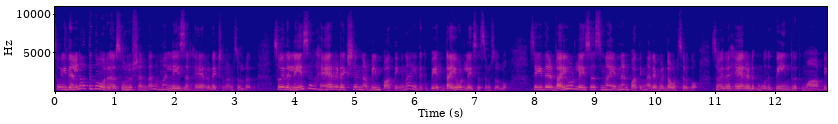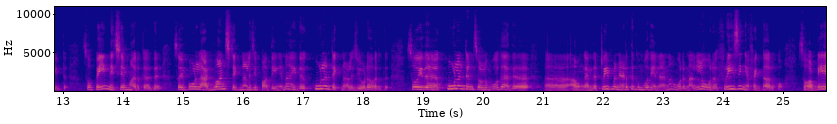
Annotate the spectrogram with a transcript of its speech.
ஸோ இது எல்லாத்துக்கும் ஒரு சொல்யூஷன் தான் நம்ம லேசர் ஹேர் ரிடக்ஷன் சொல்கிறது ஸோ இதை லேசர் ஹேர் ரிடக்ஷன் அப்படின்னு பார்த்தீங்கன்னா இதுக்கு பேர் டயோட் லேசர்ஸ்னு சொல்லுவோம். ஸோ இது டயோட் லேசர்ஸ்னால் என்னன்னு பார்த்தீங்கன்னா நிறைய பேர் டவுட்ஸ் இருக்கும். ஸோ இதை ஹேர் எடுக்கும்போது பெயின் இருக்குமா அப்படின்ட்டு. ஸோ பெயின் நிச்சயமாக இருக்காது. ஸோ இப்போ உள்ள அட்வான்ஸ் டெக்னாலஜி பார்த்தீங்கன்னா இது கூலன் டெக்னாலஜியோட வருது. ஸோ இதை கூலண்ட்டுன்னு சொல்லும்போது அது அவங்க அந்த ட்ரீட்மெண்ட் எடுத்துக்கும் போது என்னென்னா ஒரு நல்ல ஒரு ஃப்ரீசிங் எஃபெக்ட் தான் இருக்கும். ஸோ அப்படியே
